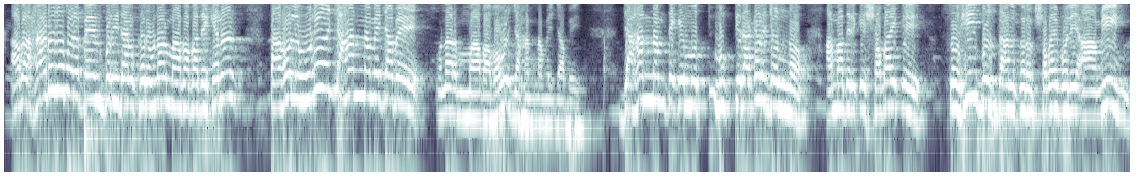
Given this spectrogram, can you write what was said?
আবার হাঁটুর উপরে প্যান্ট পরিধান করে ওনার মা বাবা দেখে না? তাহলে উনিও জাহান নামে যাবে, ওনার মা বাবাও জাহান নামে যাবে। জাহান নাম থেকে মুক- মুক্তি রাখার জন্য আমাদেরকে সবাইকে সহি বুঝদান করুক, সবাই বলি আমিন।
